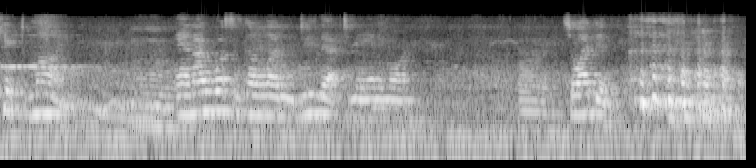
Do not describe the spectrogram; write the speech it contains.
kicked mine. And I wasn't gonna let them do that to me anymore. Right. So I did. Right.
